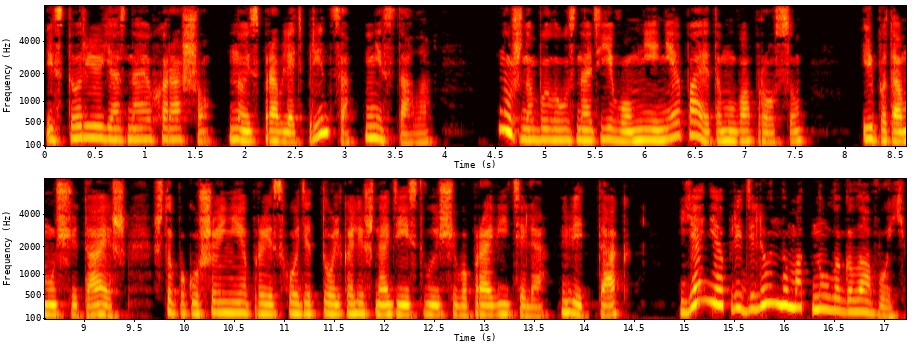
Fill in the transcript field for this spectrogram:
Историю я знаю хорошо, но исправлять принца не стала. Нужно было узнать его мнение по этому вопросу. И потому считаешь, что покушение происходит только лишь на действующего правителя, ведь так? Я неопределенно мотнула головой.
